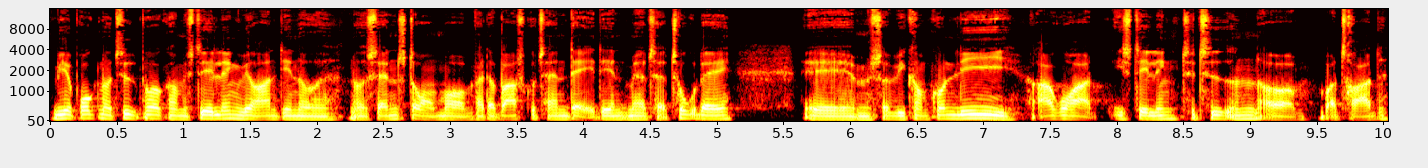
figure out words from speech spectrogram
vi har brugt noget tid på at komme i stilling. Vi rendte i noget, noget sandstorm, og hvad der bare skulle tage en dag, det endte med at tage to dage. Øh, så vi kom kun lige akkurat i stilling til tiden og var trætte.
